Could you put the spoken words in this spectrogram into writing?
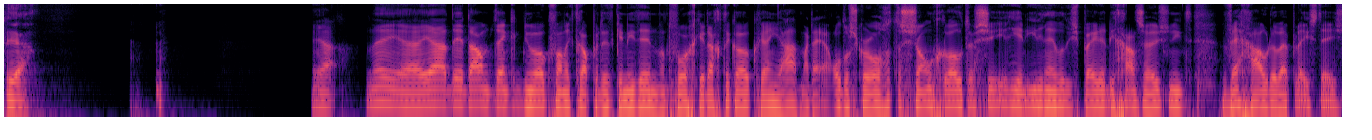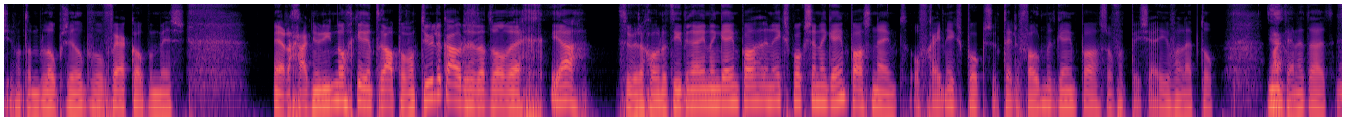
ja. Ja. Nee, uh, ja, dit, daarom denk ik nu ook van, ik trap er dit keer niet in. Want vorige keer dacht ik ook, ja, ja maar de Elder Scrolls, dat is zo'n grote serie en iedereen wil die spelen. Die gaan ze heus niet weghouden bij PlayStation. Want dan lopen ze heel veel verkopen mis. Ja, daar ga ik nu niet nog een keer in trappen. Want tuurlijk houden ze dat wel weg. Ja, ze willen gewoon dat iedereen een Game Pass, een Xbox en een Game Pass neemt. Of geen Xbox, een telefoon met Game Pass of een PC of een laptop. Maakt ja. het uit. Ja.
